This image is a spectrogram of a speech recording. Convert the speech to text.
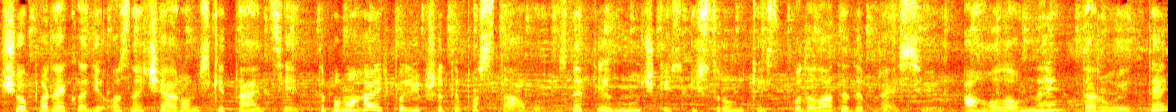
що в перекладі означає ромські танці, допомагають поліпшити поставу, знайти гнучкість і стрункість, подолати депресію. А головне дарують те,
